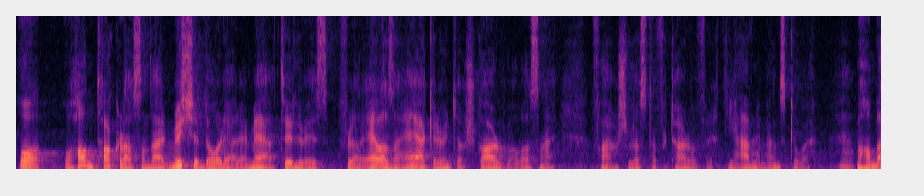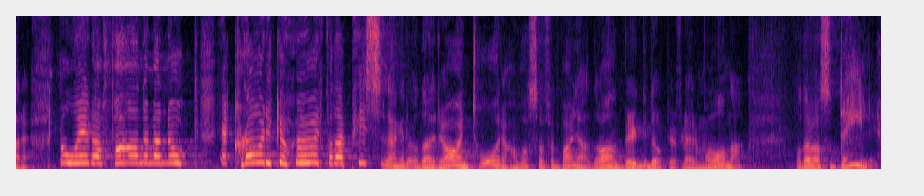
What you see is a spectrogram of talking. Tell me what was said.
Og, og han takla sånn der mye dårligere enn meg, tydeligvis. For jeg var sånn, jeg gikk rundt og skalv og var sånn her, Faen, jeg har så lyst til å fortelle henne for et jævlig menneske hun er. Ja. Men han bare 'Nå er det faen meg nok! Jeg klarer ikke å høre på det pisset lenger!' Og da rant tårer. Han var så forbanna. Da var han bygd opp i flere måneder. Og det var så deilig.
